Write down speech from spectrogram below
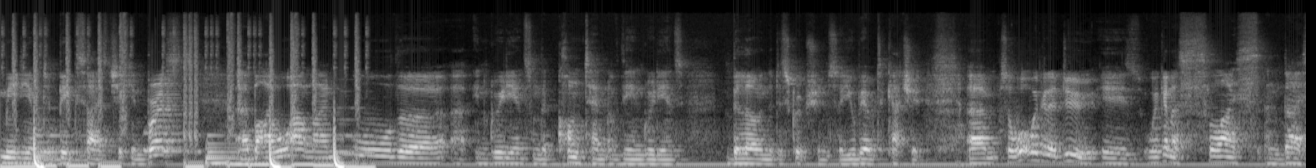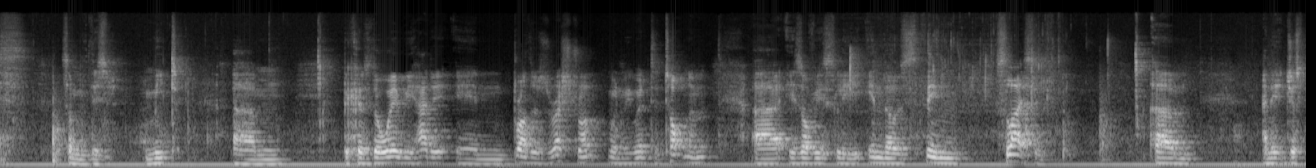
medium to big size chicken breasts uh, but I will outline all the uh, ingredients and the content of the ingredients below in the description so you'll be able to catch it. Um, so what we're going to do is we're going to slice and dice some of this meat um, because the way we had it in Brothers Restaurant when we went to Tottenham uh, is obviously in those thin slices um, and it just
